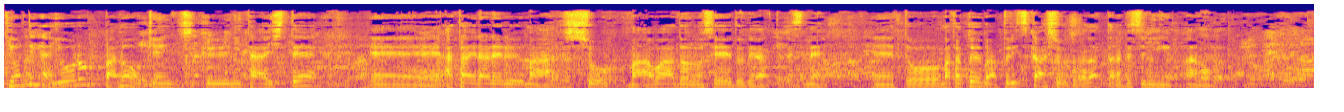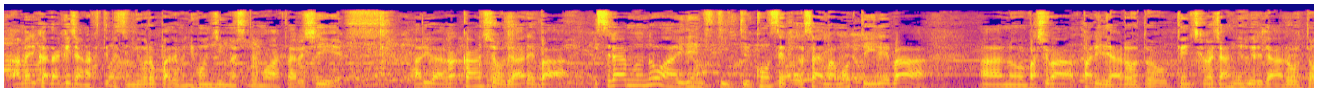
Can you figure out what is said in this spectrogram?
基本的にはヨーロッパの建築に対して、えー、与えられる、まあ、賞、まあ、アワードの制度であってですね、えーとまあ、例えばプリツカー賞とかだったら別にあのアメリカだけじゃなくて別にヨーロッパでも日本人の人でも当たるしあるいはアガカン賞であればイスラムのアイデンティティっていうコンセプトさえ守っていればあの場所がパリであろうと建築家ジャン・ヌフェルであろうと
